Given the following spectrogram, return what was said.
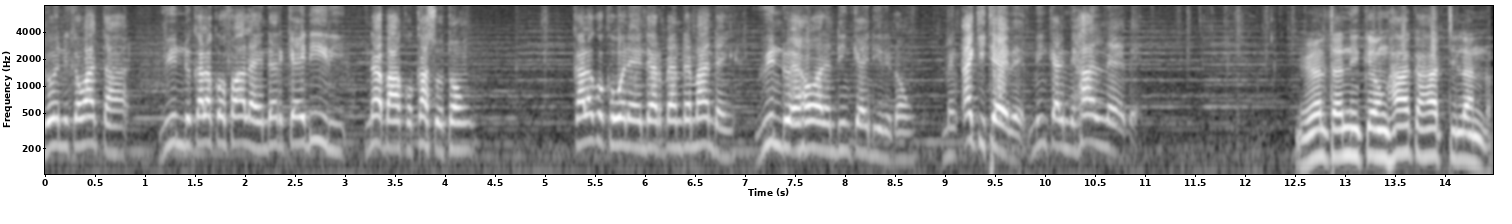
joni ko watta windu kala ko faala e nder kayɗiri naɓa ko kaso ton. Kala koko woni e nder ɓerde ma nden windu e hoore ndin kayɗiri ɗon. Min akkiteɓe min kadi mi haalneɓe mi weltanni ke on ha ka hattilanɗo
